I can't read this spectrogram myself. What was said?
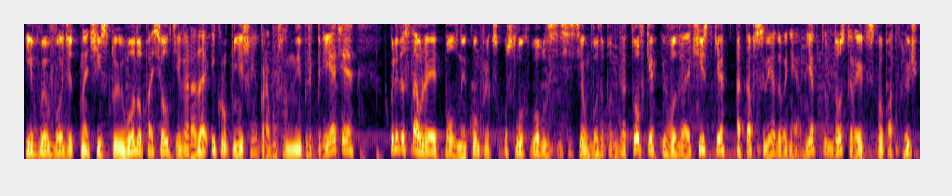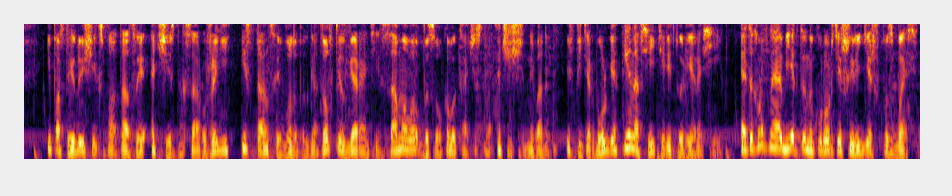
и выводит на чистую воду поселки, города и крупнейшие промышленные предприятия, предоставляет полный комплекс услуг в области систем водоподготовки и водоочистки от обследования объекта до строительства под ключ и последующей эксплуатации очистных сооружений и станций водоподготовки с гарантией самого высокого качества очищенной воды и в Петербурге, и на всей территории России. Это крупные объекты на курорте Шерегеш в Кузбассе.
